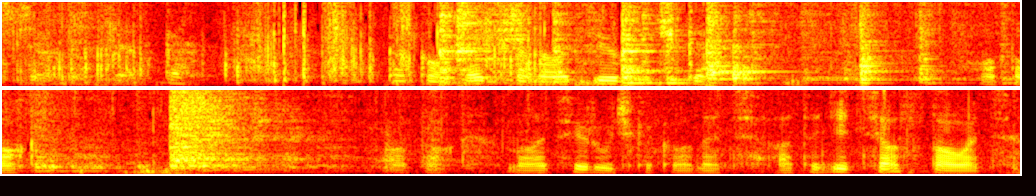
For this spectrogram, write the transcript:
Ще одна сітка. Яка кладеться на оці ручки. Отак. Отак. На ці ручки кладеться. А тоді ця ставиться.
